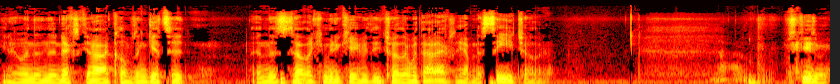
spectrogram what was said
You know, and then the next guy comes and gets it, and this is how they communicate with each other without actually having to see each other. Excuse me.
